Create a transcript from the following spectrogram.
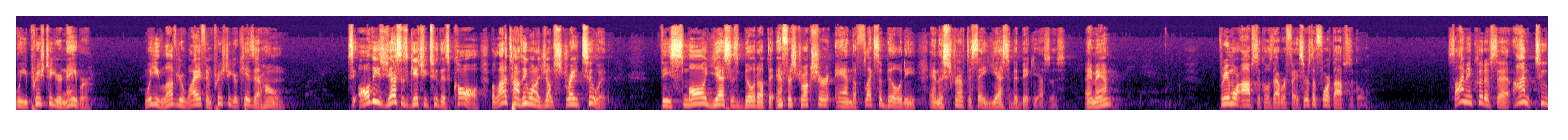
Will you preach to your neighbor? Will you love your wife and preach to your kids at home? See, all these yeses get you to this call, but a lot of times we want to jump straight to it. These small yeses build up the infrastructure and the flexibility and the strength to say yes to the big yeses. Amen? Three more obstacles that were faced. Here's the fourth obstacle. Simon could have said, I'm too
